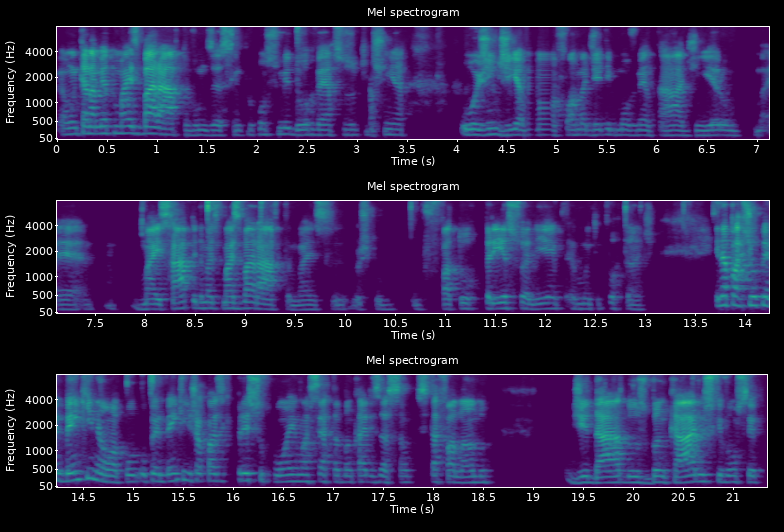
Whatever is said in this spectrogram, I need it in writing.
é um encanamento mais barato, vamos dizer assim, para o consumidor versus o que tinha hoje em dia é uma forma de ele movimentar dinheiro é, mais rápida, mas mais barata. Mas acho que o, o fator preço ali é, é, muito importante. E na parte de Open Banking, não. O Open Banking já quase que pressupõe uma certa bancarização, que você está falando de dados bancários que vão ser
